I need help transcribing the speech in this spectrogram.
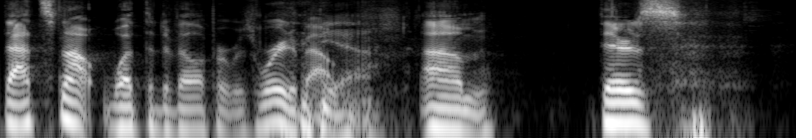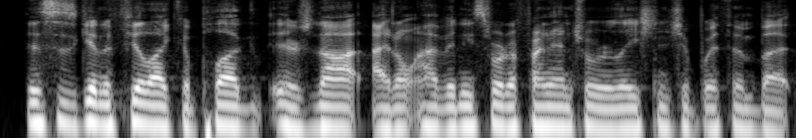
that's not what the developer was worried about. Yeah. Um, there's this is going to feel like a plug. There's not. I don't have any sort of financial relationship with him, but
